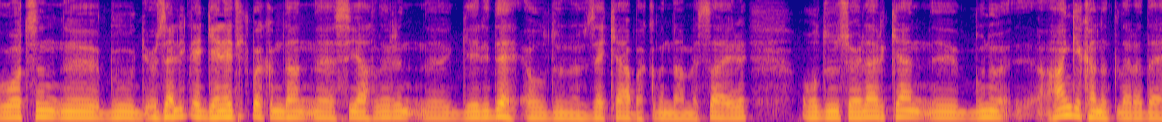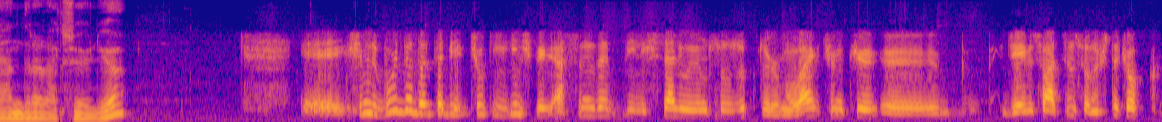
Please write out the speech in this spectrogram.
Watson e, bu özellikle genetik bakımdan e, siyahların e, geride olduğunu zeka bakımından vesaire olduğunu söylerken bunu hangi kanıtlara dayandırarak söylüyor? Şimdi burada da tabii çok ilginç bir aslında bilişsel uyumsuzluk durumu var. Çünkü James Watson sonuçta çok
